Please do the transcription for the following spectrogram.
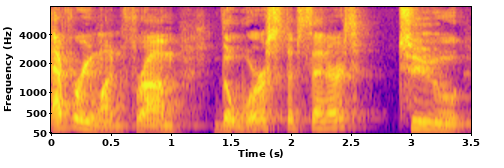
Everyone from the worst of sinners to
